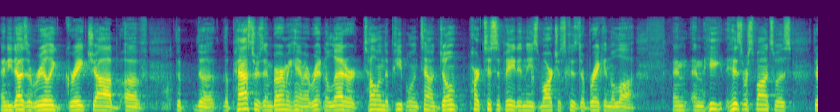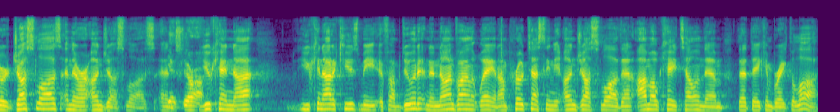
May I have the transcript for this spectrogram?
And he does a really great job of, the, the, the pastors in Birmingham have written a letter telling the people in town, don't participate in these marches because they're breaking the law. And, and he, his response was, There are just laws and there are unjust laws. and Yes, there are. You cannot, you cannot accuse me, if I'm doing it in a nonviolent way and I'm protesting the unjust law, then I'm okay telling them that they can break the law.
